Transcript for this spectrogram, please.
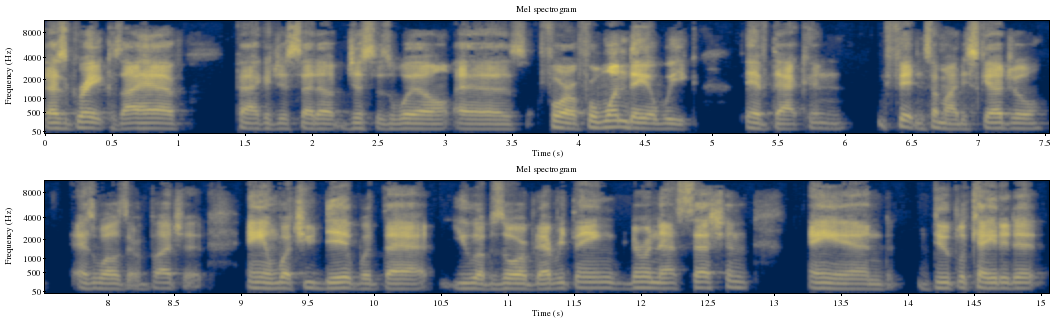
that's great because I have packages set up just as well as for for one day a week if that can fit in somebody's schedule as well as their budget. And what you did with that, you absorbed everything during that session and duplicated it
